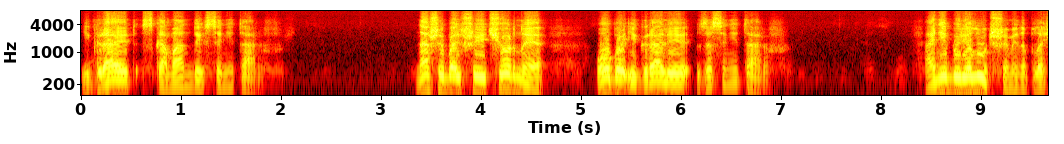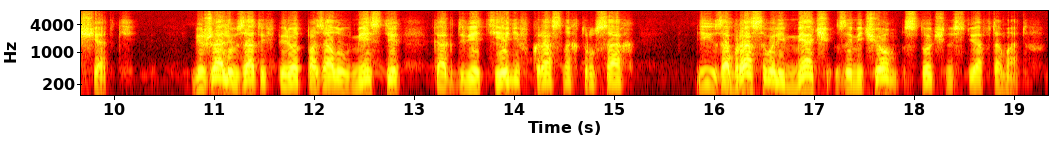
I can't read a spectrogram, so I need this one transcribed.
Играет с командой санитаров. Наши большие черные оба играли за санитаров. Они были лучшими на площадке. Бежали взад и вперед по залу вместе, как две тени в красных трусах, и забрасывали мяч за мячом с точностью автоматов.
